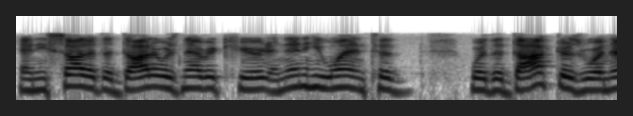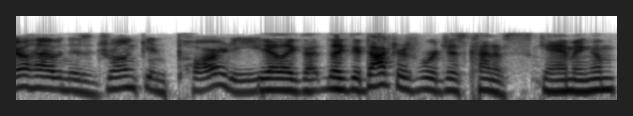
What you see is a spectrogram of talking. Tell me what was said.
and he saw that the daughter was never cured. And then he went into where the doctors were, and they're having this drunken party, Yeah, like that. Like the doctors were just kind of scamming them,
